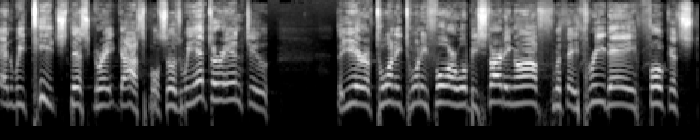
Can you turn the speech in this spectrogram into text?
and we teach this great gospel. So as we enter into the year of 2024, we'll be starting off with a three day focused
